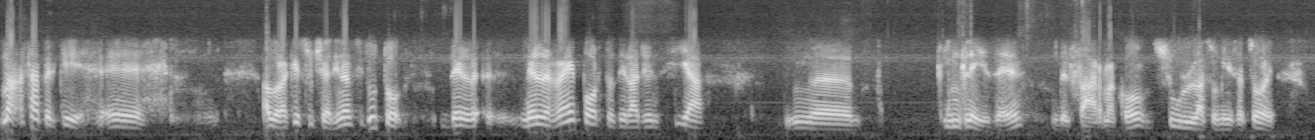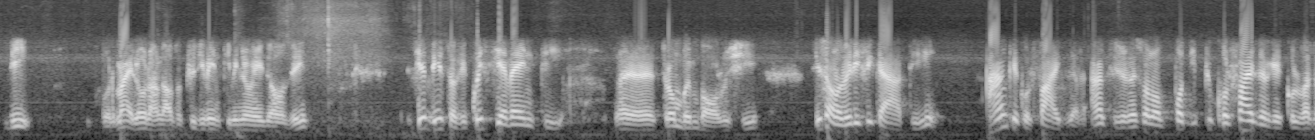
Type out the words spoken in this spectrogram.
Ma sa perché? Eh, allora, che succede? Innanzitutto del, nel report dell'agenzia eh, inglese del farmaco sulla somministrazione di, ormai loro hanno dato più di 20 milioni di dosi, si è visto che questi eventi eh, tromboembolici si sono verificati anche col Pfizer, anzi ce ne sono un po' di più col Pfizer che, col,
